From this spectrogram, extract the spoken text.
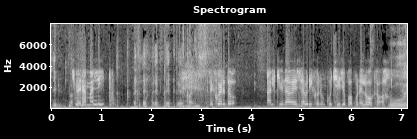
Yo era malito. Recuerdo al que una vez abrí con un cuchillo para ponerlo boca abajo. Uy,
